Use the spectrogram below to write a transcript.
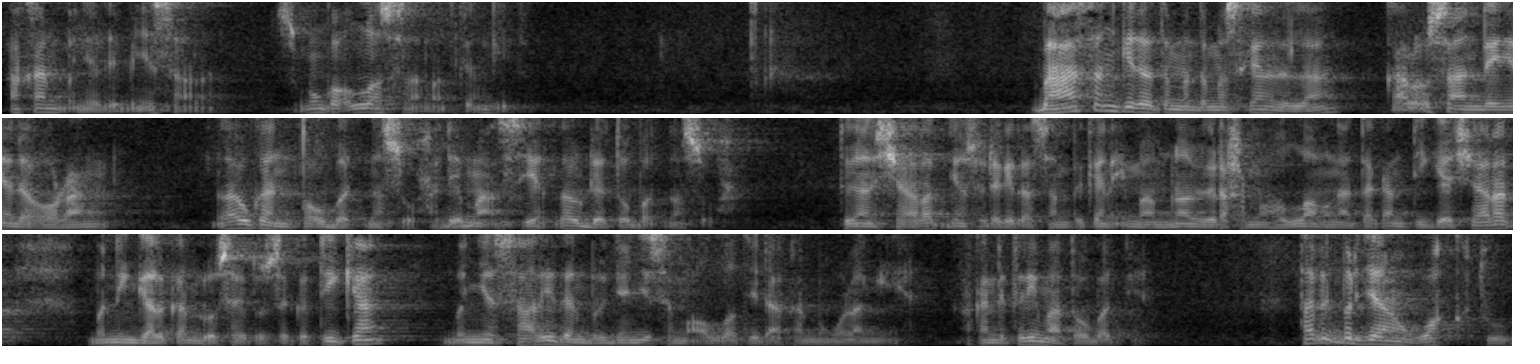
Akan menjadi penyesalan. Semoga Allah selamatkan kita. Bahasan kita teman-teman sekalian adalah kalau seandainya ada orang lakukan taubat nasuha, dia maksiat lalu dia taubat nasuha. Dengan syarat yang sudah kita sampaikan Imam Nawawi rahimahullah mengatakan tiga syarat meninggalkan dosa itu seketika, menyesali dan berjanji sama Allah tidak akan mengulanginya. Akan diterima taubatnya. Tapi berjalan waktu,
